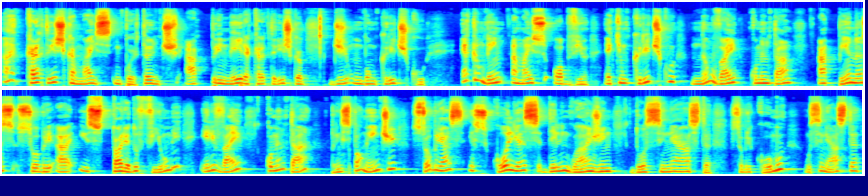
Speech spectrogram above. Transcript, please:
A característica mais importante, a primeira característica de um bom crítico, é também a mais óbvia: é que um crítico não vai comentar apenas sobre a história do filme, ele vai comentar principalmente sobre as escolhas de linguagem do cineasta, sobre como o cineasta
